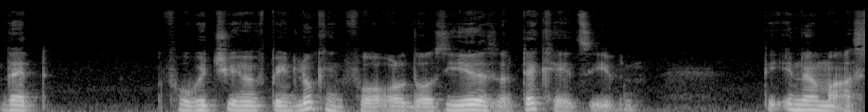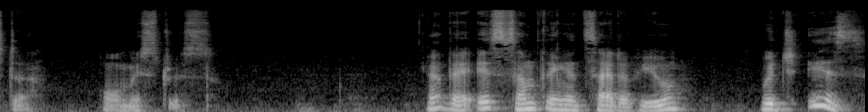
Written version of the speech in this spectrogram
that for which you have been looking for all those years or decades even the inner master or mistress. There is something inside of you which is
